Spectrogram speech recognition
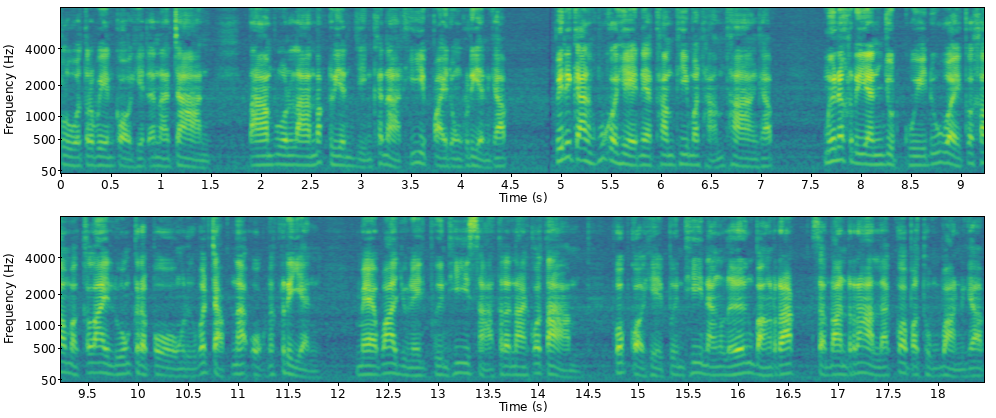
กลัวตระเวนก่อเหตุอนาจารตามลวนลามนักเรียนหญิงขณะที่ไปโรงเรียนครับพฤติการของผู้ก่อเหตุเนี่ยทำทีมาถามทางครับ เมื่อนักเรียนหยุดคุยด้วยก็เข้ามาใกล้ล้วงกระโปรง หรือว่าจับหน้าอกนักเรียน แม้ว่าอยู่ในพื้นที่สาธารณะก็ตาม พบก่อเหตุพื้นที่นางเลิ้งบางรักสำรานราชและก็ปทุมวันครับ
